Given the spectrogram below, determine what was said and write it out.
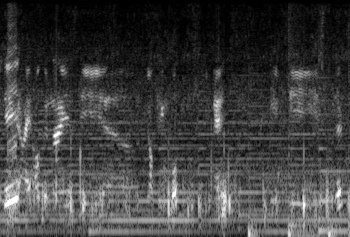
today I organize the uh, jogging book event with the students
